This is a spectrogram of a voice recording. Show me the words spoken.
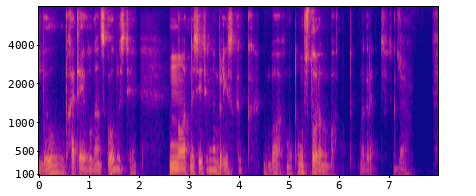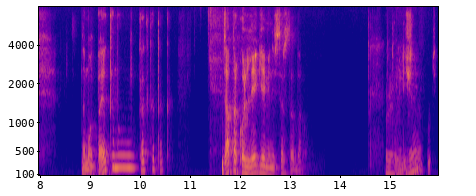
был, хотя и в Луганской области, но относительно близко к Бахмуту, ну, в сторону Бахмута, на границе. Да. Вот, поэтому как-то так. Завтра коллегия Министерства обороны. Лично путь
